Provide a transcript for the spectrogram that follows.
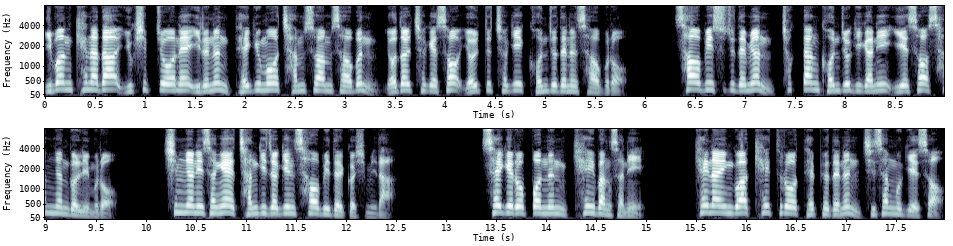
이번 캐나다 60조 원에 이르는 대규모 잠수함 사업은 8척에서 12척이 건조되는 사업으로 사업이 수주되면 척당 건조 기간이 2에서 3년 걸리므로 10년 이상의 장기적인 사업이 될 것입니다. 세계로 뻗는 K방산이 K9과 K2로 대표되는 지상무기에서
